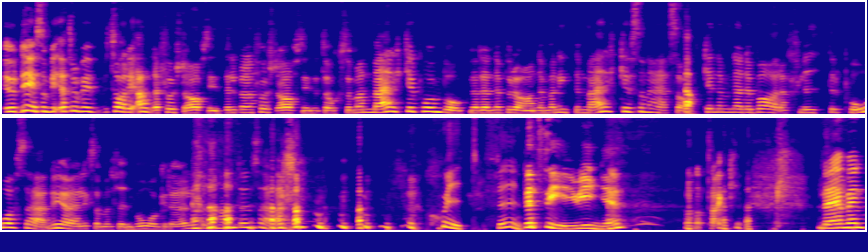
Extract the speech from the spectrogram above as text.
Det är som vi, jag tror vi sa det i allra första avsnittet, eller bland första avsnittet också. Man märker på en bok när den är bra när man inte märker såna här saker. När, när det bara flyter på så här. Nu gör jag liksom en fin vågrörelse med handen så här. Skitfint! Det ser ju ingen. Ja, tack. Nej men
